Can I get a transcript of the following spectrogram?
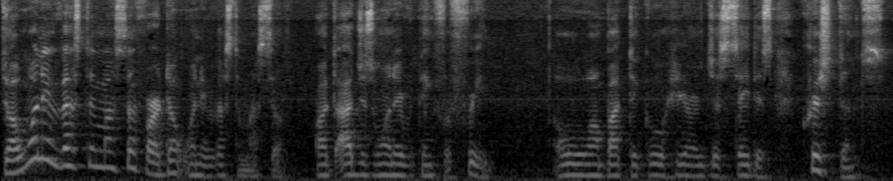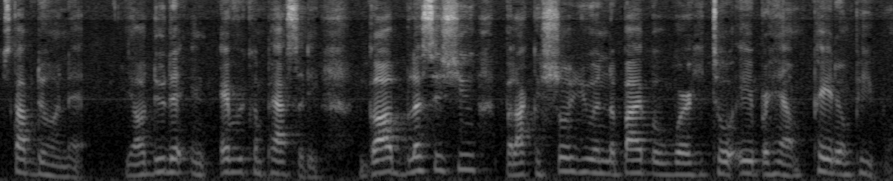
Do I want to invest in myself or I don't want to invest in myself? Or I just want everything for free? Oh, I'm about to go here and just say this. Christians, stop doing that. Y'all do that in every capacity. God blesses you, but I can show you in the Bible where he told Abraham, pay them people.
